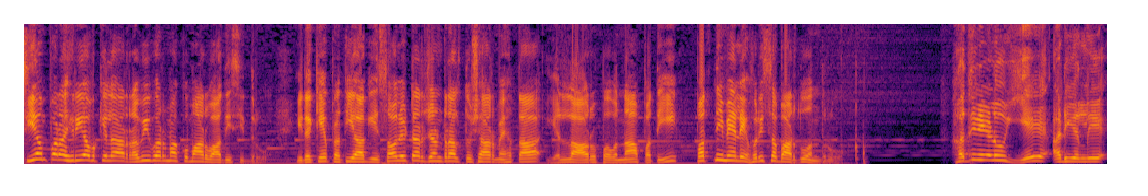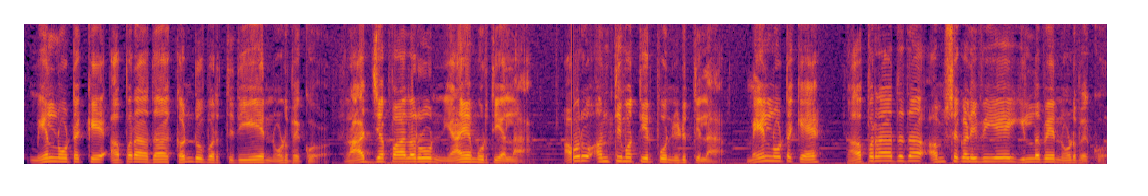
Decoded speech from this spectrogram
ಸಿಎಂ ಪರ ಹಿರಿಯ ವಕೀಲ ರವಿವರ್ಮ ಕುಮಾರ್ ವಾದಿಸಿದ್ರು. ಇದಕ್ಕೆ ಪ್ರತಿಯಾಗಿ ಸಾಲಿಟರ್ ಜನರಲ್ ತುಷಾರ್ ಮೆಹ್ತಾ ಎಲ್ಲ ಆರೋಪವನ್ನ ಪತಿ ಪತ್ನಿ ಮೇಲೆ ಹೊರಿಸಬಾರದು ಅಂದ್ರು. ಹದಿನೇಳು ಎ ಅಡಿಯಲ್ಲಿ ಮೇಲ್ನೋಟಕ್ಕೆ ಅಪರಾಧ ಕಂಡು ಬರ್ತಿದೆಯೇ ನೋಡಬೇಕು. ರಾಜ್ಯಪಾಲರು ನ್ಯಾಯಮೂರ್ತಿಯಲ್ಲ. ಅವರು ಅಂತಿಮ ತೀರ್ಪು ನೀಡುತ್ತಿಲ್ಲ. ಮೇಲ್ನೋಟಕ್ಕೆ ಅಪರಾಧದ ಅಂಶಗಳಿವೆಯೇ ಇಲ್ಲವೇ ನೋಡಬೇಕು.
